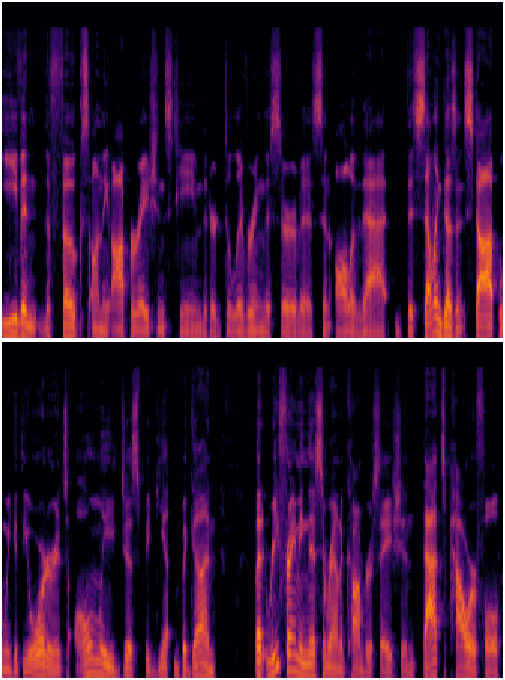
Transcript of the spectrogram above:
even the folks on the operations team that are delivering the service and all of that, the selling doesn't stop when we get the order. It's only just begin, begun. But reframing this around a conversation, that's powerful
